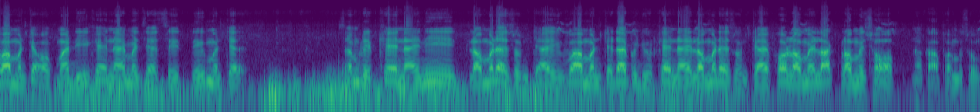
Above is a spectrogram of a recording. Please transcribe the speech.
ว่ามันจะออกมาดีแค่ไหนมันจะเสร็จหรือมันจะ สำเร็จแค่ไหนนี่เราไม่ได้สนใจว่ามันจะได้ประโยชน์แค่ไหน เราไม่ได้สนใจ เพราะเราไม่รักเราไม่ชอบนะครับท่านผู้ชม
